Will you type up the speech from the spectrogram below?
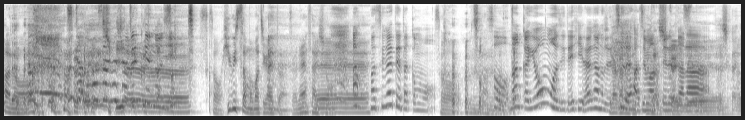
あの聞いてんのにそう樋口さんも間違えてたんですよね最初、え間違えてたかも。そう。そうなんか4文字でひらがなで「つ」でで始まってるから、ね。確かに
